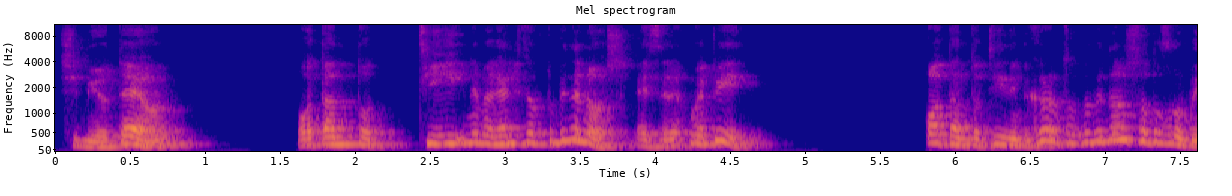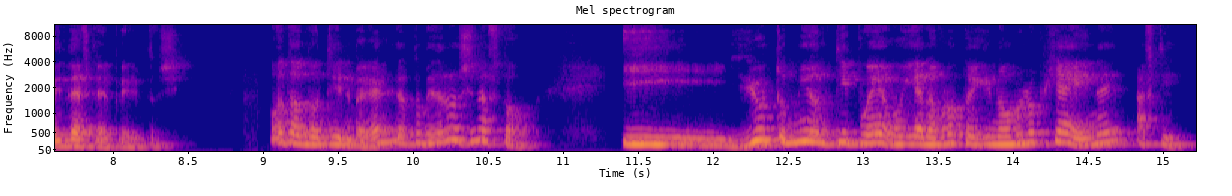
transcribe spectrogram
σημειωτέων, όταν το t είναι μεγαλύτερο από το μηδενός. Έτσι δεν έχουμε πει. Όταν το t είναι μικρότερο από το μηδενός θα το βρούμε, η δεύτερη περίπτωση. Όταν το t είναι μεγαλύτερο από το μηδενός είναι αυτό. Η u του μείον t που έχω για να βρω το γινόμενο ποια είναι; Αυτή.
